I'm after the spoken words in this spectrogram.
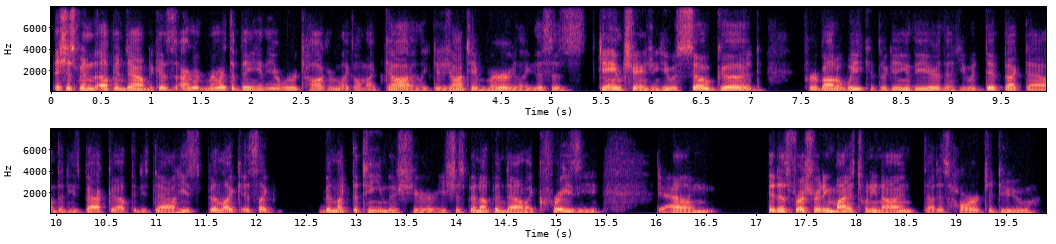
it's just been up and down because I remember at the beginning of the year we were talking, like, oh my God, like Dejounte Murray, like this is game changing. He was so good for about a week at the beginning of the year, then he would dip back down, then he's back up, then he's down. He's been like it's like been like the team this year. He's just been up and down like crazy. Yeah. Um, it is frustrating. Minus 29, that is hard to do.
